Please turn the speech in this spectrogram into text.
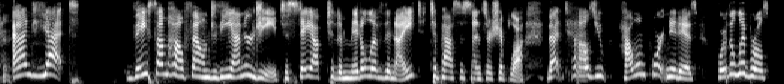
and yet, they somehow found the energy to stay up to the middle of the night to pass a censorship law. That tells you how important it is for the liberals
